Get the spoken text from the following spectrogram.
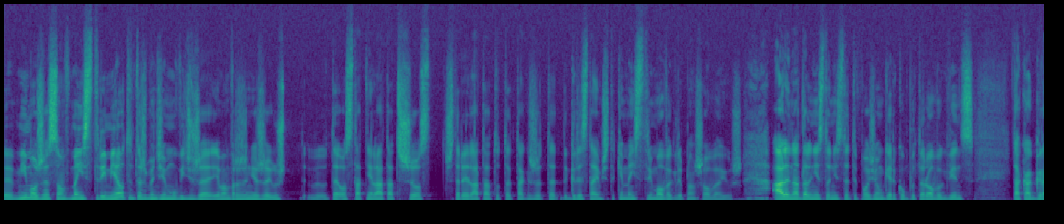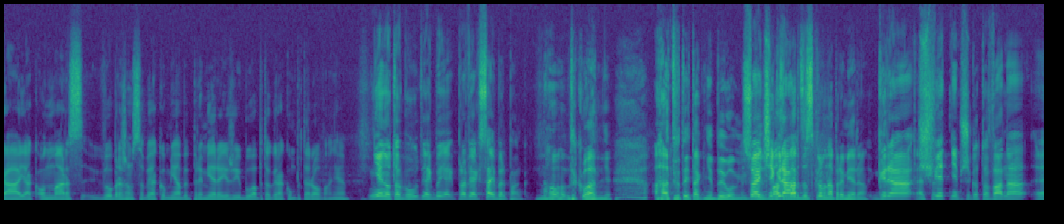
y, mimo że są w mainstreamie, o tym też będziemy mówić, że ja mam wrażenie, że już te ostatnie lata, 3-4 lata, to tak, tak, że te gry stają się takie mainstreamowe gry planszowe już. Ale nadal nie jest to niestety poziom gier komputerowych, więc taka gra jak On Mars, wyobrażam sobie, jaką miałaby premierę, jeżeli byłaby to gra komputerowa, nie? Nie, no to był jakby jak, prawie jak Cyberpunk. No, dokładnie. A tutaj tak nie było. Słuchajcie, gra- Bardzo skromna premiera. Gra Essen. świetnie przygotowana. E,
